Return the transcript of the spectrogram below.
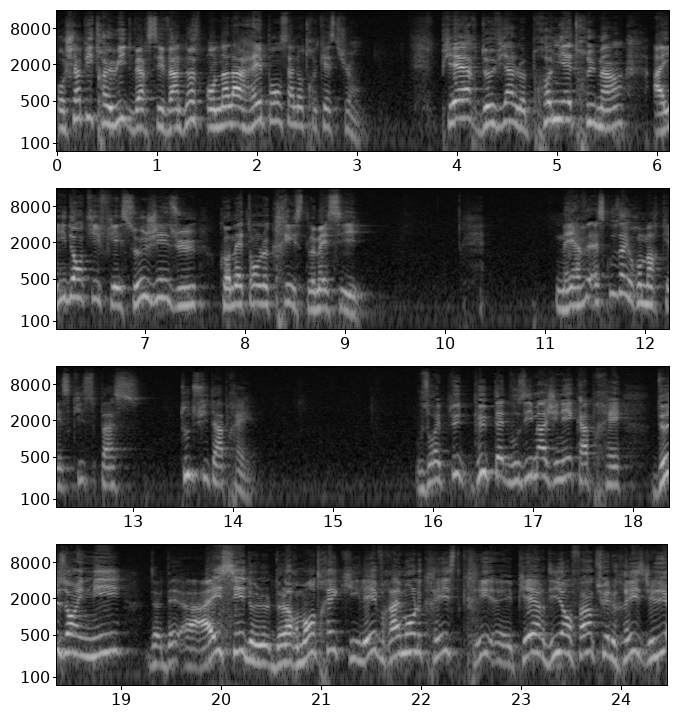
Au chapitre 8, verset 29, on a la réponse à notre question. Pierre devient le premier être humain à identifier ce Jésus comme étant le Christ, le Messie. Mais est-ce que vous avez remarqué ce qui se passe tout de suite après? Vous aurez pu peut-être vous imaginer qu'après deux ans et demi à essayer de, leur montrer qu'il est vraiment le Christ. Pierre dit enfin, tu es le Christ. Jésus dit,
